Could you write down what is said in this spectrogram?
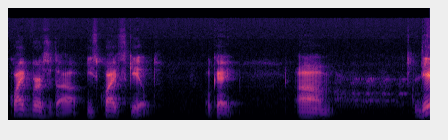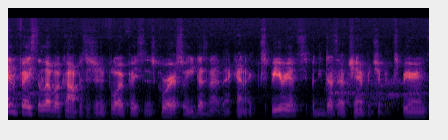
quite versatile. He's quite skilled, okay? Um, didn't face the level of competition Floyd faced in his career, so he doesn't have that kind of experience, but he does have championship experience.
